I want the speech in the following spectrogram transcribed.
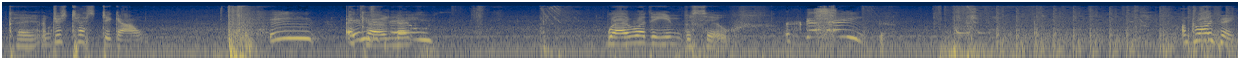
Okay, I'm just testing out. Eat! Okay, imbeciles! Where are the imbeciles? Escape! I'm driving.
